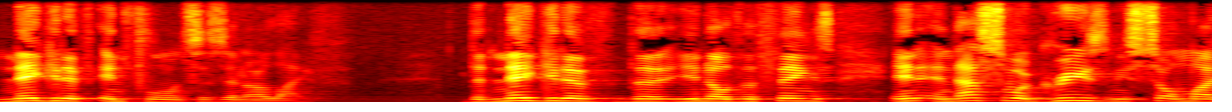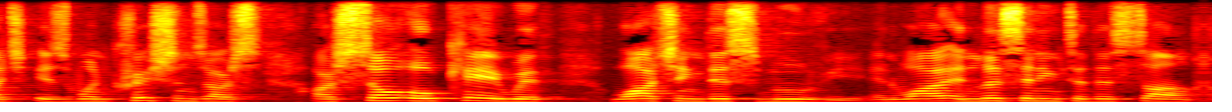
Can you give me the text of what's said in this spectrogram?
negative influences in our life the negative, the you know the things, and, and that's what grieves me so much is when Christians are are so okay with watching this movie and why and listening to this song.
